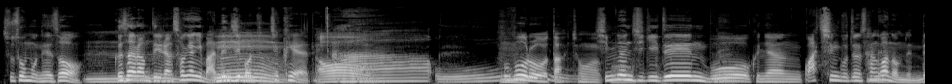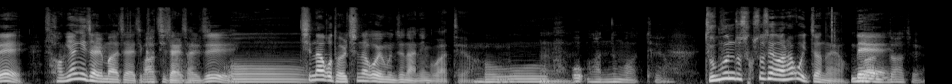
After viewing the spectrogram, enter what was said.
수소문해서 음. 그 사람들이랑 성향이 맞는지 음. 먼저 체크해야 돼. 어, 아, 오. 후보로 딱 정하고. 10년지기든 뭐 그냥 과 친구든 상관없는데 성향이 잘 맞아야지 같이 맞죠. 잘 살지. 어. 친하고 덜 친하고의 문제는 아닌 것 같아요. 오. 오, 맞는 것 같아요. 두 분도 숙소 생활 하고 있잖아요. 네. 마- 맞아요.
